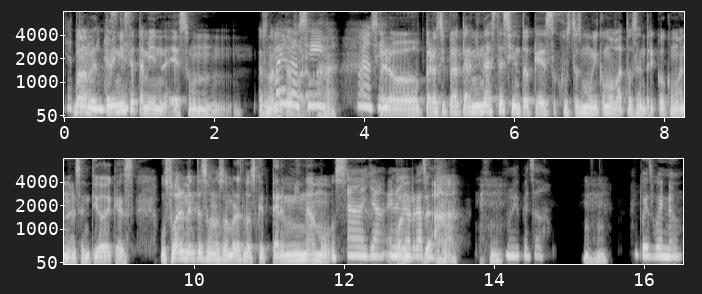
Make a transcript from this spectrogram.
ya bueno, te viniste también es un es una metáfora. Sí. Ajá. Bueno, sí. Pero, pero sí, pero terminaste, siento que es justo es muy como vatocéntrico, como en el sentido de que es usualmente son los hombres los que terminamos. Ah, ya, en el orgasmo. Ajá. No había pensado. Pues bueno,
